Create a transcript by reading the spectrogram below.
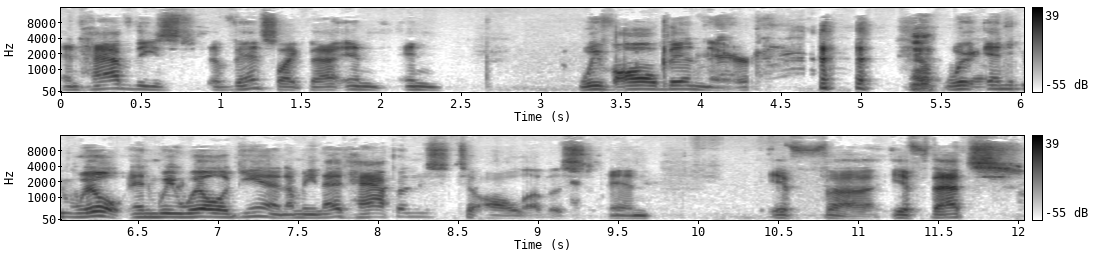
and have these events like that. And and we've all been there. Yeah. We're, and you will, and we will again. I mean, that happens to all of us. And if uh, if that's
